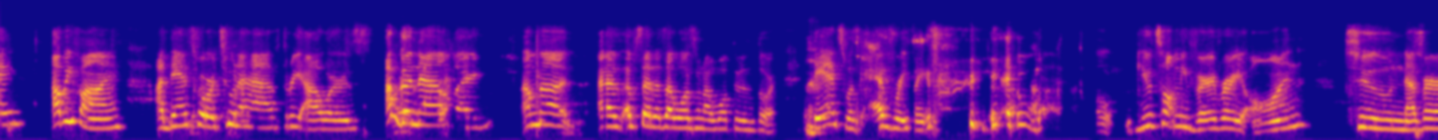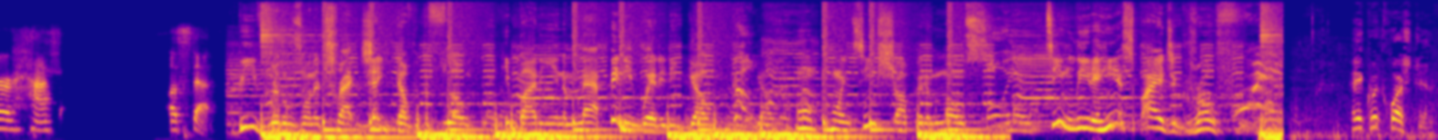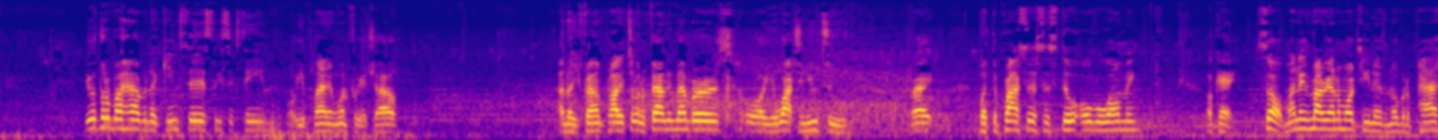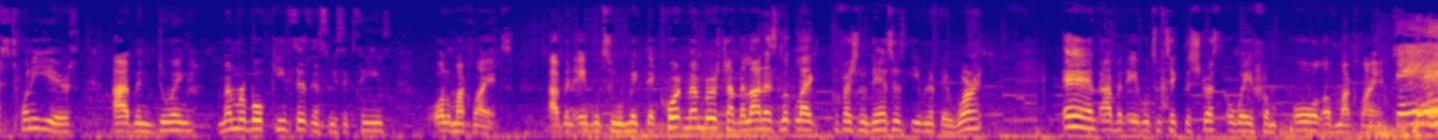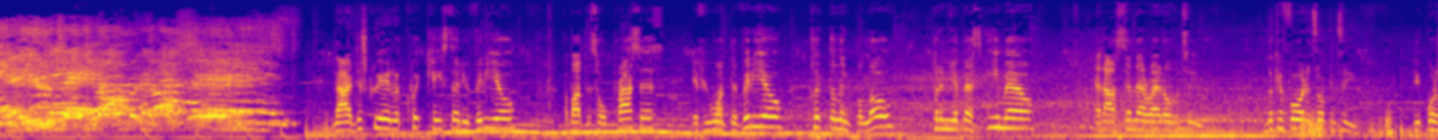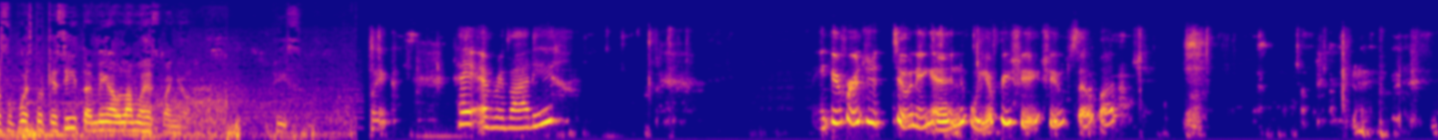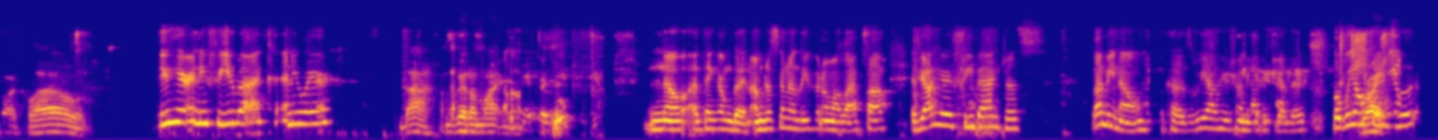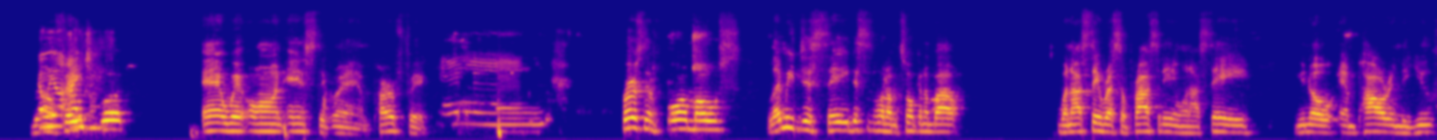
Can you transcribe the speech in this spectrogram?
okay, I'll be fine. I danced for two and a half, three hours. I'm good now. Like I'm not as upset as I was when I walked through the door. Dance was everything. you taught me very, very on to never half a step. Beef riddles on the track, Jake up with the flow. He body in the map, anywhere did he go? go. On point, team sharper than most. Team leader, he inspired your growth. Hey, quick question. You ever thought about having a quince Sweet 16, or you're planning one for your child? I know you're probably talking to family members, or you're watching YouTube, right? But the process is still overwhelming. Okay, so my name is Mariano Martinez, and over the past 20 years, I've been doing memorable quinces and sweet 16s for all of my clients. I've been able to make their court members, chambelanes, look like professional dancers, even if they weren't. And I've been able to take the stress away from all of my clients. Thank you, Now, I just created a quick case study video about this whole process. If you want the video, click the link below, put in your best email, and I'll send that right over to you. Looking forward to talking to you. Y por supuesto que sí, también hablamos español. Peace. Hey, everybody. Thank you for tuning in. We appreciate you so much. Cloud. Do you hear any feedback anywhere? Nah, I'm good on my end. Okay, no, I think I'm good. I'm just gonna leave it on my laptop. If y'all hear feedback, just let me know because we out here trying to get it together. But we on right. Facebook. We're and we on, on Facebook IG. and we're on Instagram. Perfect. Hey. First and foremost, let me just say this is what I'm talking about when I say reciprocity and when I say, you know, empowering the youth.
